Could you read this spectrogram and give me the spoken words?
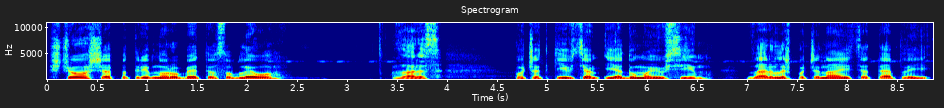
Що ще потрібно робити, особливо зараз початківцям і я думаю всім. Зараз лише починається теплий,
